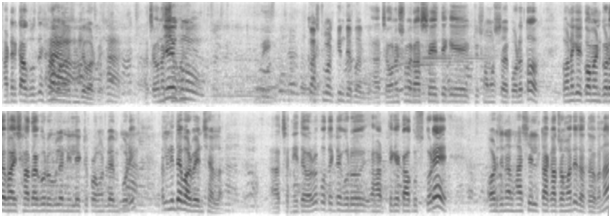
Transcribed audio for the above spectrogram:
হাটের কাগজ দিয়ে বাংলাদেশ নিতে পারবে। হ্যাঁ। আচ্ছা অনেক কোনো কাস্টমার কিনতে পারবে। আচ্ছা অনেক সময় রাজশাহী থেকে একটু সমস্যায় পড়ে তো অনেকে কমেন্ট করে ভাই সাদা গরুগুলো নিলে একটু প্রবলেম তাহলে নিতে পারবে ইনশাল্লাহ আচ্ছা নিতে পারবে। প্রত্যেকটা গরু হাট থেকে কাগজ করে অরিজিনাল হাসিল টাকা জমা দিয়ে যেতে হবে না?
